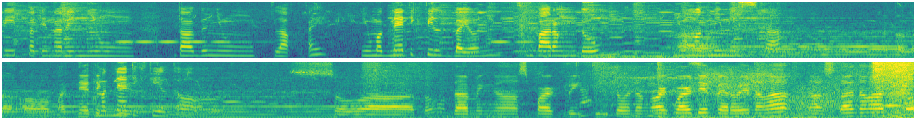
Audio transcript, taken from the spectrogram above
rate, pati na rin yung tawag dun yung flock. Ay, yung magnetic field ba yun? Yung parang dome? Yung Ah. magmi-miss ka? Ito. Oh, magnetic, Magnetic field. field, oo. So, uh, to, ang daming uh, spark rate dito ng Arc Warden. Pero yun na nga, na-stun na nga dito.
